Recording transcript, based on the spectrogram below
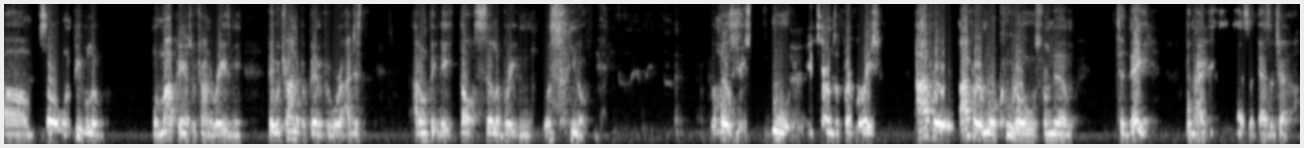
Um, so when people are, when my parents were trying to raise me, they were trying to prepare me for the world. I just, I don't think they thought celebrating was, you know, the most useful in terms of preparation. I've heard, I've heard more kudos from them today than I did as a, as a child.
